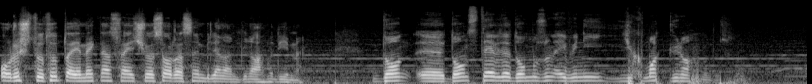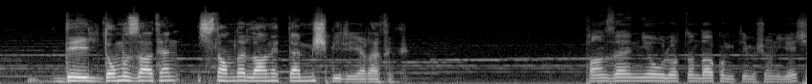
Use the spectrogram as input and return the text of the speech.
oruç tutup da yemekten sonra içiyorsa orasını bilemem günah mı değil mi? Don e, Don Steve'de domuzun evini yıkmak günah mıdır? Değil. Domuz zaten İslam'da lanetlenmiş bir yaratık. Panzer niye Overlord'dan daha komik demiş onu geç.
